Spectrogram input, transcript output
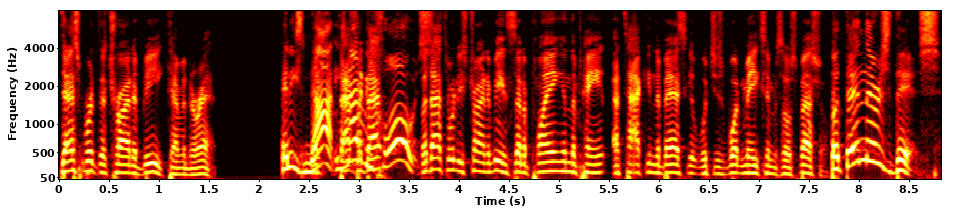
desperate to try to be Kevin Durant. And he's not. He's not even that- close. But that's what he's trying to be. Instead of playing in the paint, attacking the basket, which is what makes him so special. But then there's this.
